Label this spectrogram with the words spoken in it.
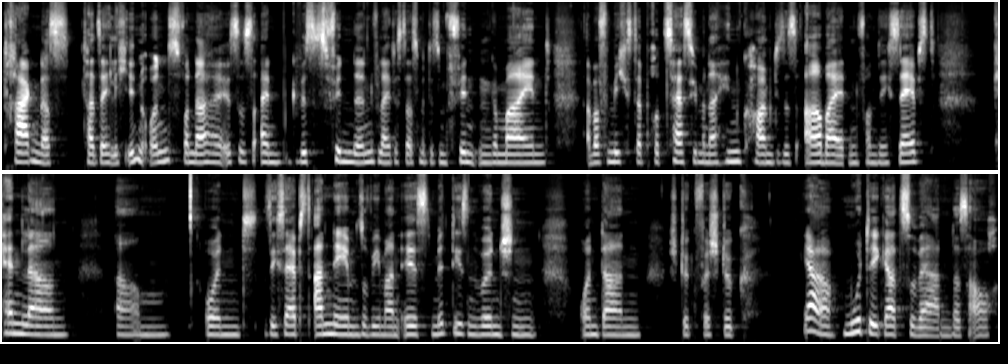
tragen das tatsächlich in uns. Von daher ist es ein gewisses Finden. Vielleicht ist das mit diesem Finden gemeint. Aber für mich ist der Prozess, wie man da hinkommt, dieses Arbeiten von sich selbst kennenlernen, ähm, und sich selbst annehmen, so wie man ist, mit diesen Wünschen und dann Stück für Stück ja, mutiger zu werden, das auch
